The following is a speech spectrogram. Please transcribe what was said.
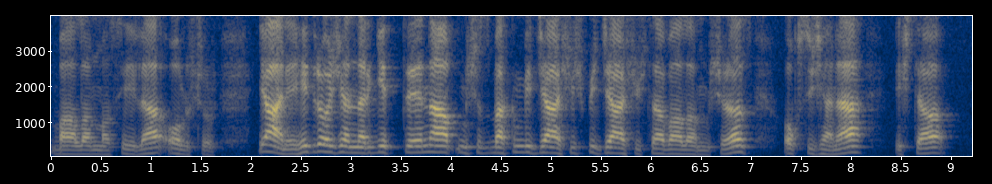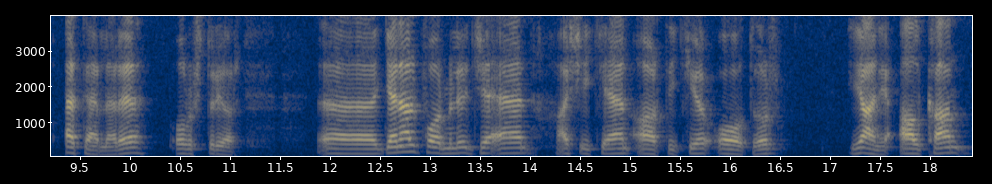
bağlanmasıyla oluşur. Yani hidrojenler gitti ne yapmışız? Bakın bir CH3 bir CH3 daha bağlanmışız. Oksijene işte eterleri oluşturuyor. Ee, genel formülü CN H2N artı 2 O'dur. Yani alkan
